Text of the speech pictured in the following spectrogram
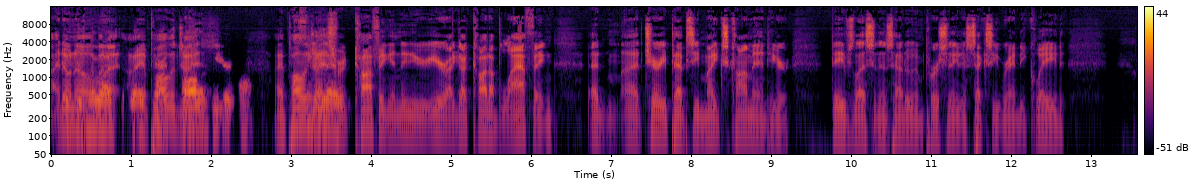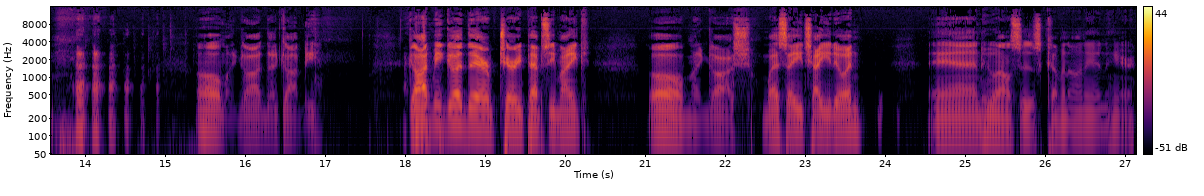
I don't know, no but I, I apologize. I apologize for coughing into your ear. I got caught up laughing at uh, Cherry Pepsi Mike's comment here. Dave's lesson is how to impersonate a sexy Randy Quaid. oh my God, that got me. Got me good there, Cherry Pepsi Mike. Oh my gosh, Wes H, how you doing? And who else is coming on in here?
